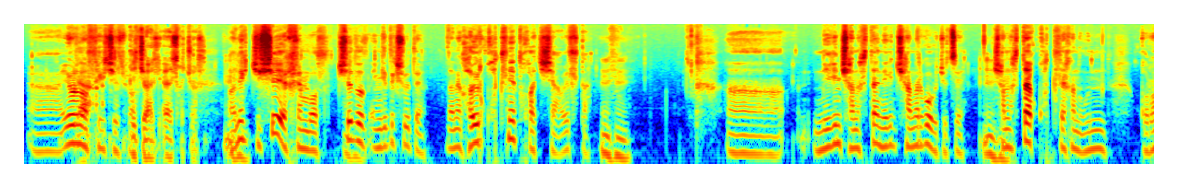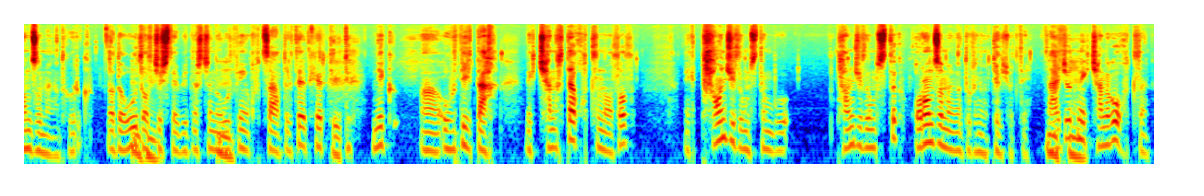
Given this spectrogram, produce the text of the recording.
Аа ер нь бол тэгж хэлж гэж ойлгож байна. Нэг жишээ ярих юм бол жишээлбэл ингэдэг шүү дээ. За нэг хоёр гутлын тухай жишээ авъя л аа нэг нь чанартай нэг нь чанаргүй гэж үзье. Чанартай гутлынх нь үнэ 300 сая төгрөг. Одоо өвөл олж штэ бид нар чинь өвлийн хуцаа авдаг те. Тэгэхээр нэг өвлийг даах нэг чанартай гутал нь бол нэг 5 жил өмсдөг 5 жил өмсдөг 300 сая төгрөгийн үнэтэй гэж бодъё. За хажууд нэг чанаргүй гутал нь.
